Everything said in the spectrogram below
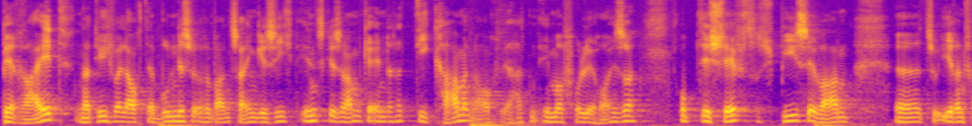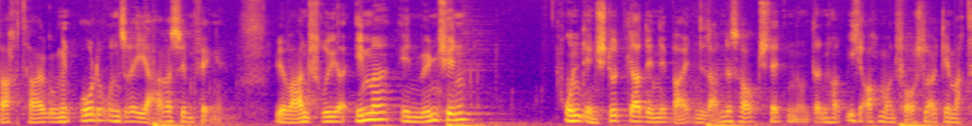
bereit, natürlich weil auch der Bundeswehrverband sein Gesicht insgesamt geändert hat. Die kamen auch, wir hatten immer volle Häuser, ob die Chefs Spieße waren äh, zu ihren Fachtagungen oder unsere Jahresempfänge. Wir waren früher immer in München und in Stuttgart in den beiden Landeshauptstädten. Und dann habe ich auch mal einen Vorschlag gemacht.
